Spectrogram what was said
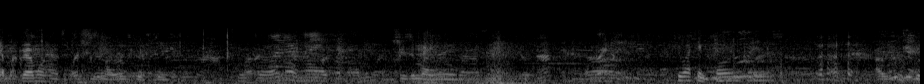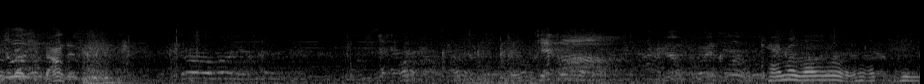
Yeah, my grandma has it, she's in my room too. She's in my room. She watching porn things? I was just about to found it. Camera low. Let's oh. see.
